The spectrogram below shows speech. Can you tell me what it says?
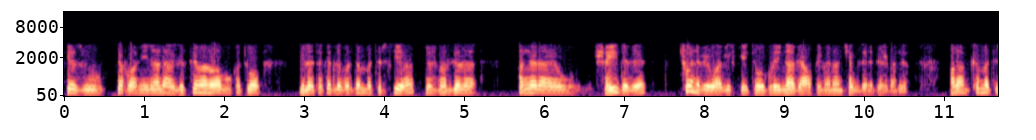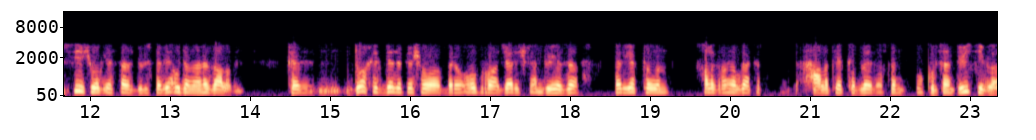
تێز و تێڕوانینانە ئەگر پێمان وا بوو کە تۆ میلەتەکەت لە بەردەم مەترسیە پێشمەرگە لە سەنگەرایە و شەهید دەبێت چۆنە بێ وابیرکەیتەوە بڵێ نابێ هاوپەیمانان چەک بدەنە پێشمەرگە بەڵام کە مەترسیەکی وەک ئێستاش دروستە بێ ئەو دەنگانە زاڵە بن کە دۆخێک دێ دە پێشەوە بەرە ئەو بڕاجارش ئەم دوو هێزە هەر یەککەون خەڵک ڕەنگە بگاتە حاڵەتێک کە بڵێ دەستن کورسان پێویستی بە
